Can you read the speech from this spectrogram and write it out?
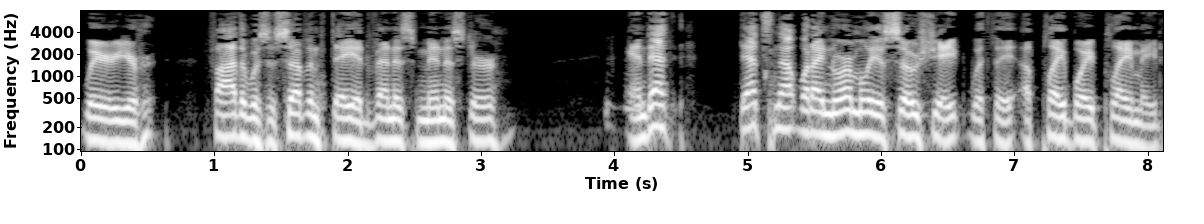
where your father was a Seventh Day Adventist minister, and that that's not what I normally associate with a, a Playboy playmate.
